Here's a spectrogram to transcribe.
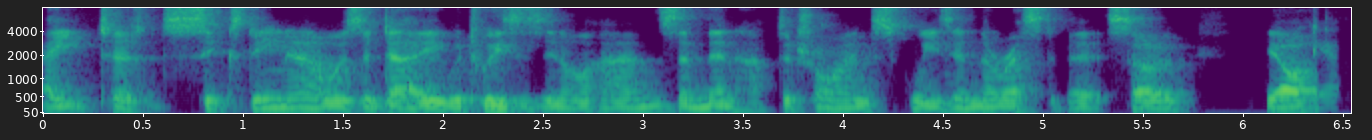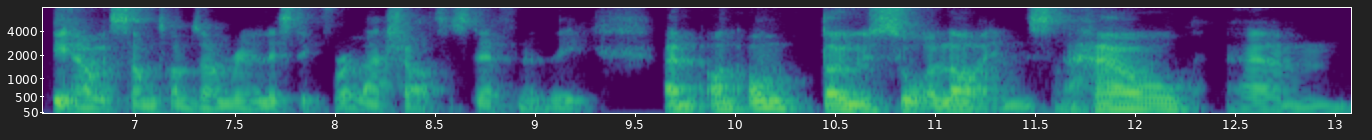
eight to 16 hours a day with tweezers in our hands and then have to try and squeeze in the rest of it. So, yeah, I can yeah. see how it's sometimes unrealistic for a lash artist, definitely. And um, on, on those sort of lines, how um,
